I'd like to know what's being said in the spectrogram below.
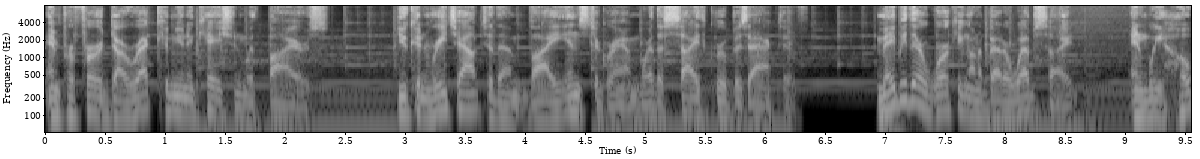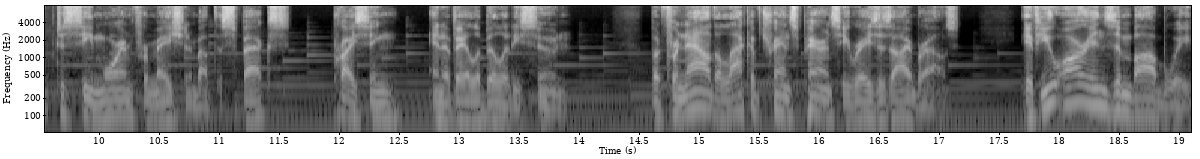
and prefer direct communication with buyers. You can reach out to them via Instagram where the Saith group is active. Maybe they're working on a better website, and we hope to see more information about the specs, pricing, and availability soon. But for now, the lack of transparency raises eyebrows. If you are in Zimbabwe,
